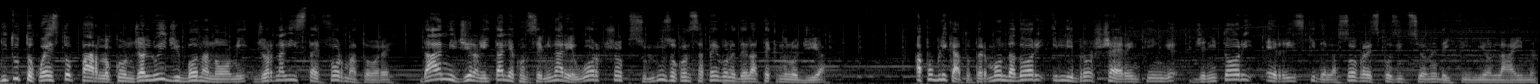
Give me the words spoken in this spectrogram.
Di tutto questo parlo con Gianluigi Bonanomi, giornalista e formatore. Da anni gira l'Italia con seminari e workshop sull'uso consapevole della tecnologia. Ha pubblicato per Mondadori il libro Sharenting, genitori e rischi della sovraesposizione dei figli online.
